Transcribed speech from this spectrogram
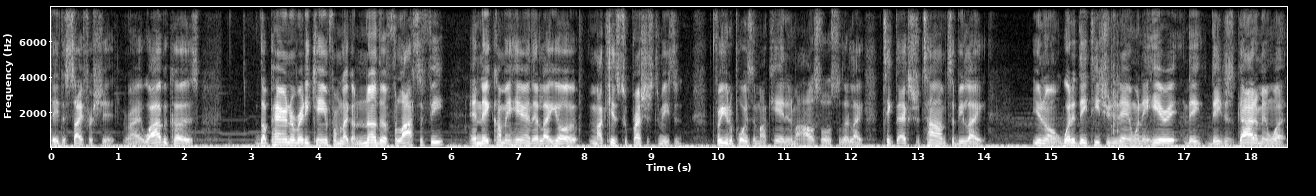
they decipher shit, right? Why? Because the parent already came from like another philosophy and they come in here and they're like, yo, my kid's too precious to me to, for you to poison my kid in my household. So they're like, take the extra time to be like, you know, what did they teach you today? And when they hear it, they they just got them in what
